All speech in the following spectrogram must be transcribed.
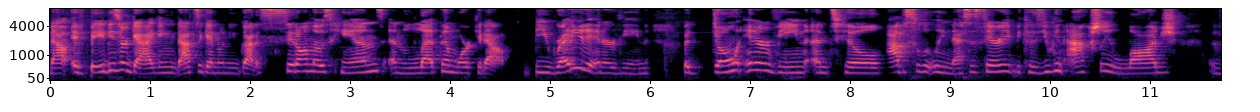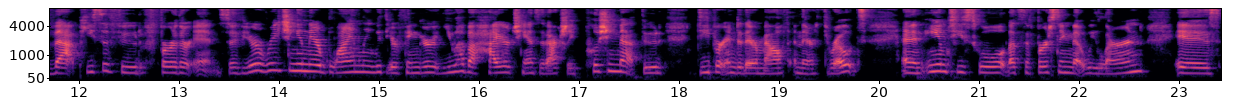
Now, if babies are gagging, that's again when you've got to sit on those hands and let them work it out. Be ready to intervene, but don't intervene until absolutely necessary because you can actually lodge that piece of food further in. So if you're reaching in there blindly with your finger, you have a higher chance of actually pushing that food deeper into their mouth and their throat. And in EMT school, that's the first thing that we learn is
